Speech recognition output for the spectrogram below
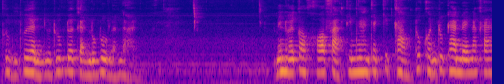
เพื่อนเพื่อนยูทูบด้วยกันลูกๆหลานๆไม่น้อยก็ขอฝากทีมงานจะกิจข่าวทุกคนทุกท่านด้วยนะคะ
